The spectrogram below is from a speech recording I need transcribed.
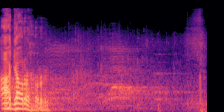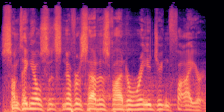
I got to hurry. Something else that's never satisfied a raging fire.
